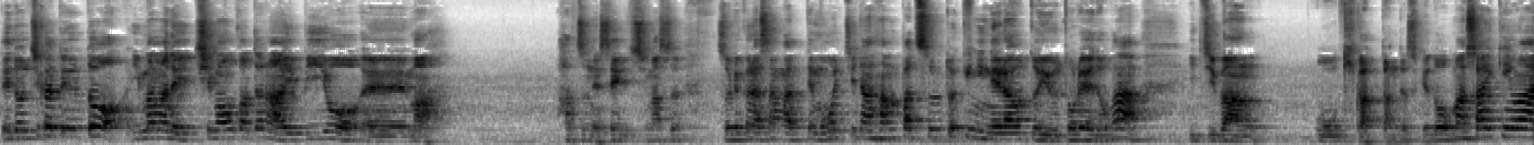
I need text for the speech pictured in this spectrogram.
で、どっちかというと、今まで一番多かったのは IPO、えー、まあ、初値成立します。それから下がってもう一段反発するときに狙うというトレードが一番大きかったんですけど、まあ、最近は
